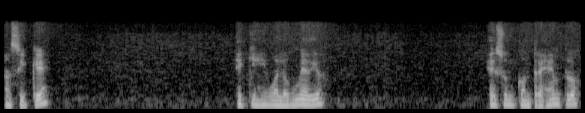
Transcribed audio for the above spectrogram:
Así que x igual a un medio es un contraejemplo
